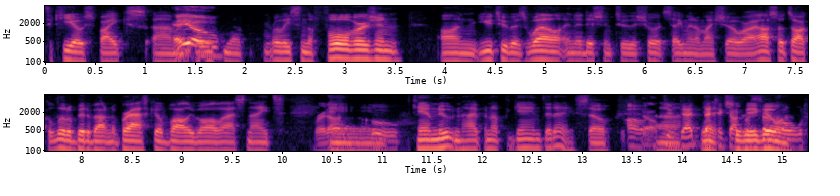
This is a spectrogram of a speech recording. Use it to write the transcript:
Takeo Spikes. Um, Heyo. releasing the, releasing the full version on YouTube as well, in addition to the short segment of my show where I also talk a little bit about Nebraska volleyball last night Right on. and Ooh. Cam Newton hyping up the game today. So, Oh, Uh, dude, that, yeah, that TikTok should be was so good one. cold.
